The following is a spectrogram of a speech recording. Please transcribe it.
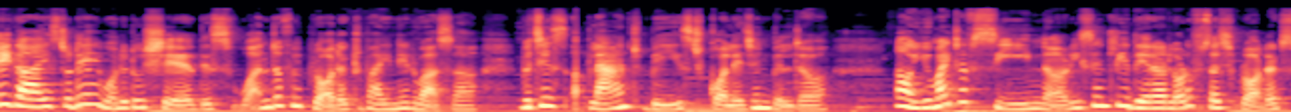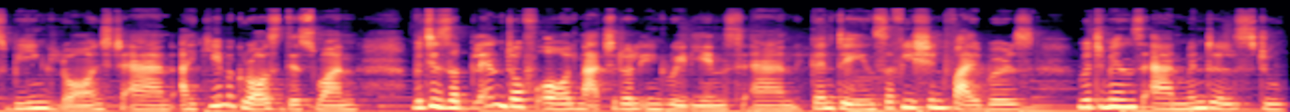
Hey guys, today I wanted to share this wonderful product by Nirvasa, which is a plant based collagen builder. Now, you might have seen uh, recently there are a lot of such products being launched, and I came across this one, which is a blend of all natural ingredients and contains sufficient fibers, vitamins, and minerals to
